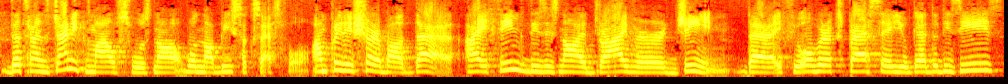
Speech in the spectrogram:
the transgenic mouse was not, will not be successful. I'm pretty sure about that. I think this is not a driver gene, that if you overexpress it, you get the disease,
